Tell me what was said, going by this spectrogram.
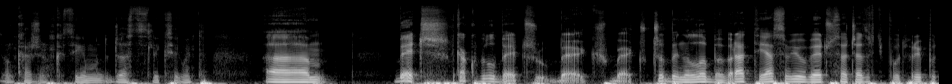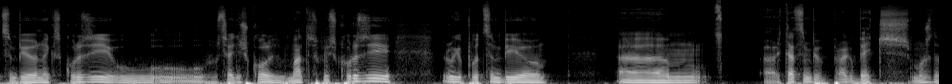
da vam kažem kad stignemo do Justice League segmenta. Um, Beč, kako bilo Beču? Beč, Beč, čebe na LB, brate, ja sam bio u Beču sad četvrti put, prvi put sam bio na ekskurziji u, u srednjoj školi, u materskoj ekskurziji, drugi put sam bio um, Uh, tad sam bio Prag Beč, možda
